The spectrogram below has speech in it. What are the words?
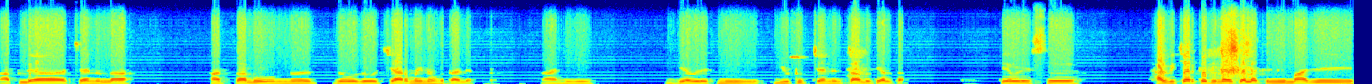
आपल्या चॅनलला आज चालू होऊन जवळजवळ चार महिने होत आलेत. आणि ज्यावेळेस मी यूट्यूब चॅनल चालू केलता त्यावेळेस हा विचार कधी नाही केला की मी माझे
